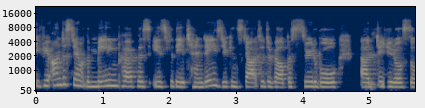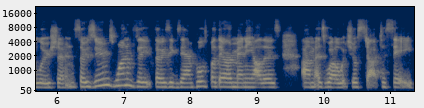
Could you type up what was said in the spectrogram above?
if you understand what the meeting purpose is for the attendees, you can start to develop a suitable uh, digital solution. So Zoom's one of the, those examples, but there are many others um, as well, which you'll start to see.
